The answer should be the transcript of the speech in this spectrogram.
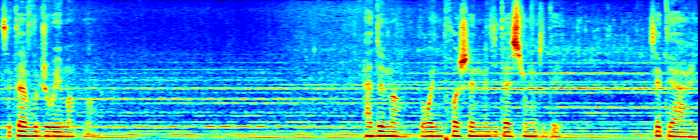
C'est à vous de jouer maintenant. À demain pour une prochaine méditation guidée. C'était Harry.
